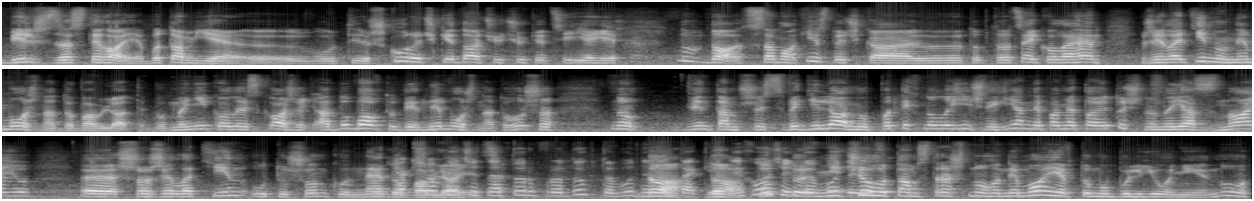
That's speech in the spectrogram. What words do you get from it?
більш застигає, бо там є е, от, шкурочки, да, чуть-чуть оцієї. Ну да, сама кісточка, е, тобто цей колаген желатину не можна додати. Бо мені колись кажуть, а добав туди не можна, тому що ну, він там щось виділяв. Ну, по технологічних я не пам'ятаю точно, але я знаю, е, що желатин у тушонку не Якщо додається. хочуть натурпродукт, то буде Да, не так. да. Не хочуть, тобто, то буде. нічого там страшного немає в тому бульйоні. Ну,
